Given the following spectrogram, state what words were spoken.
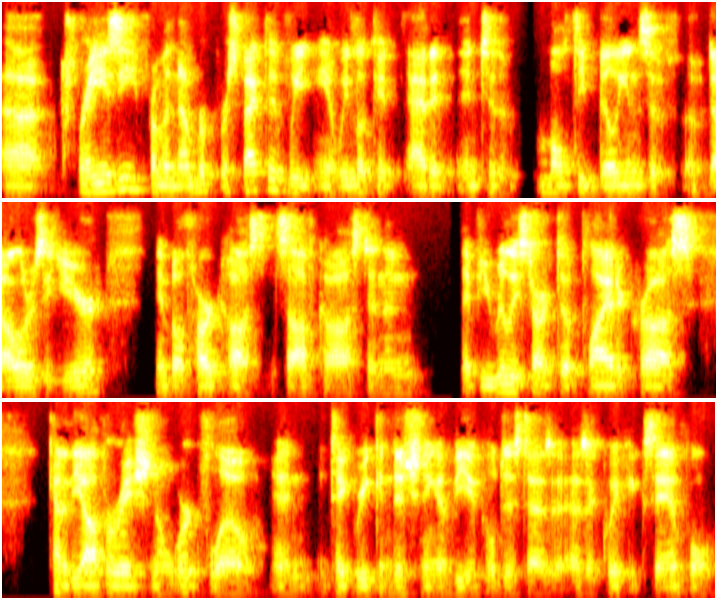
uh, crazy from a number perspective. We you know we look at, at it into the multi billions of, of dollars a year in both hard cost and soft cost, and then if you really start to apply it across kind of the operational workflow and take reconditioning a vehicle just as a, as a quick example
